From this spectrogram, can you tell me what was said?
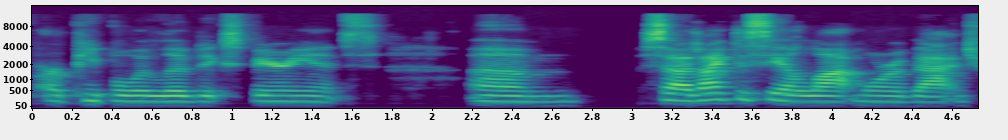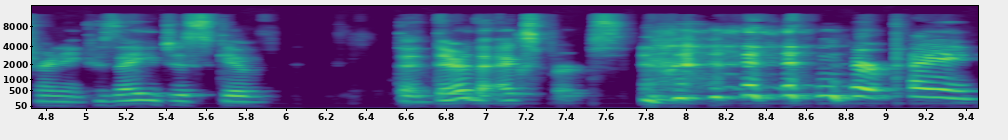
or people with lived experience. Um, so I'd like to see a lot more of that in training because they just give that they're the experts in their pain.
